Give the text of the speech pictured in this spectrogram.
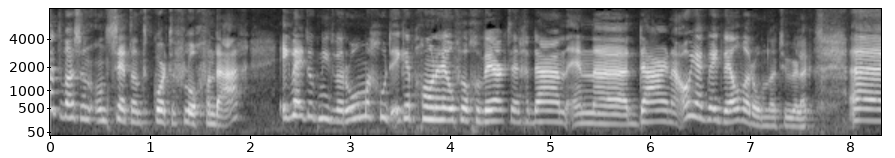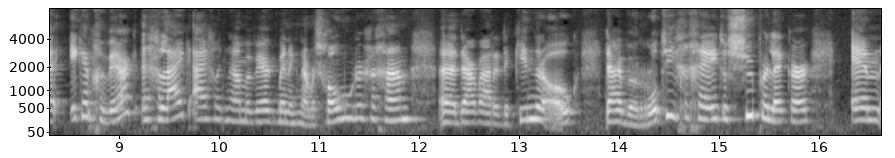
dat was een ontzettend korte vlog vandaag. Ik weet ook niet waarom, maar goed, ik heb gewoon heel veel gewerkt en gedaan. En uh, daarna, oh ja, ik weet wel waarom natuurlijk. Uh, ik heb gewerkt en gelijk eigenlijk na mijn werk ben ik naar mijn schoonmoeder gegaan. Uh, daar waren de kinderen ook. Daar hebben we rotti gegeten, super lekker. En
